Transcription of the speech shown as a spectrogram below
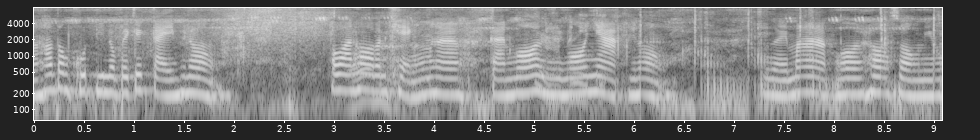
อเฮาต้องขุดดินลงไปไกลๆพี่น้อง เพราะว่าท่อมันแข็งนะคะการง้อนี่ง้อยากพี่น้อง เหนื่อยมากงอท่อสองนิ้ว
